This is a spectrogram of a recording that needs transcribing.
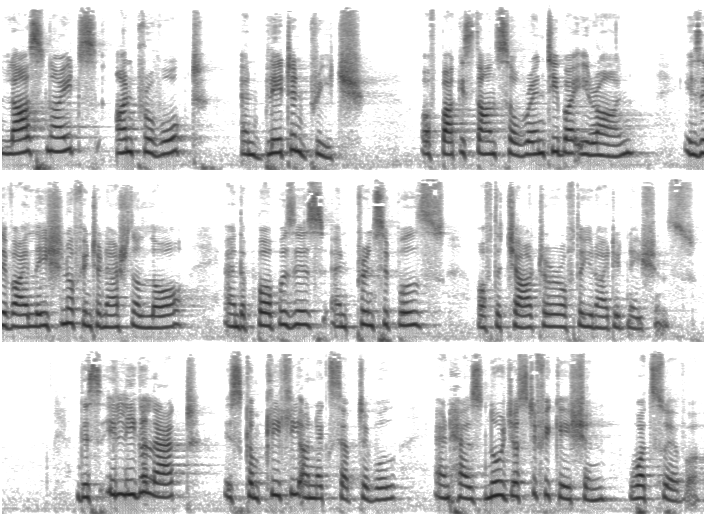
Last night's unprovoked and blatant breach of Pakistan's sovereignty by Iran is a violation of international law and the purposes and principles of the Charter of the United Nations. This illegal act is completely unacceptable and has no justification whatsoever.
